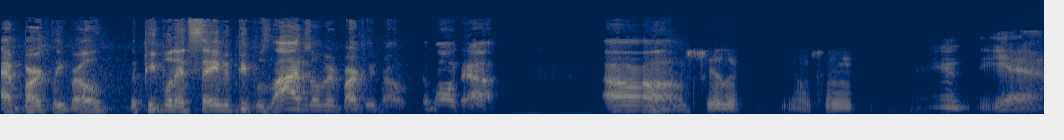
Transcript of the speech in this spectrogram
At Berkeley, bro. The people that saving people's lives over at Berkeley, bro. Come on now. Oh, I'm chilling. You know what I'm saying? And yeah,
